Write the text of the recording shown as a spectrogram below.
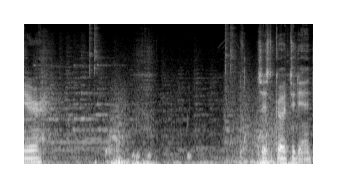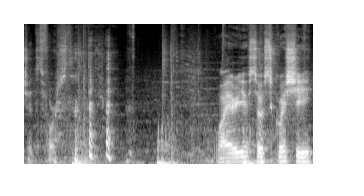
Here. Just go to the enchanted forest. Why are you so squishy?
